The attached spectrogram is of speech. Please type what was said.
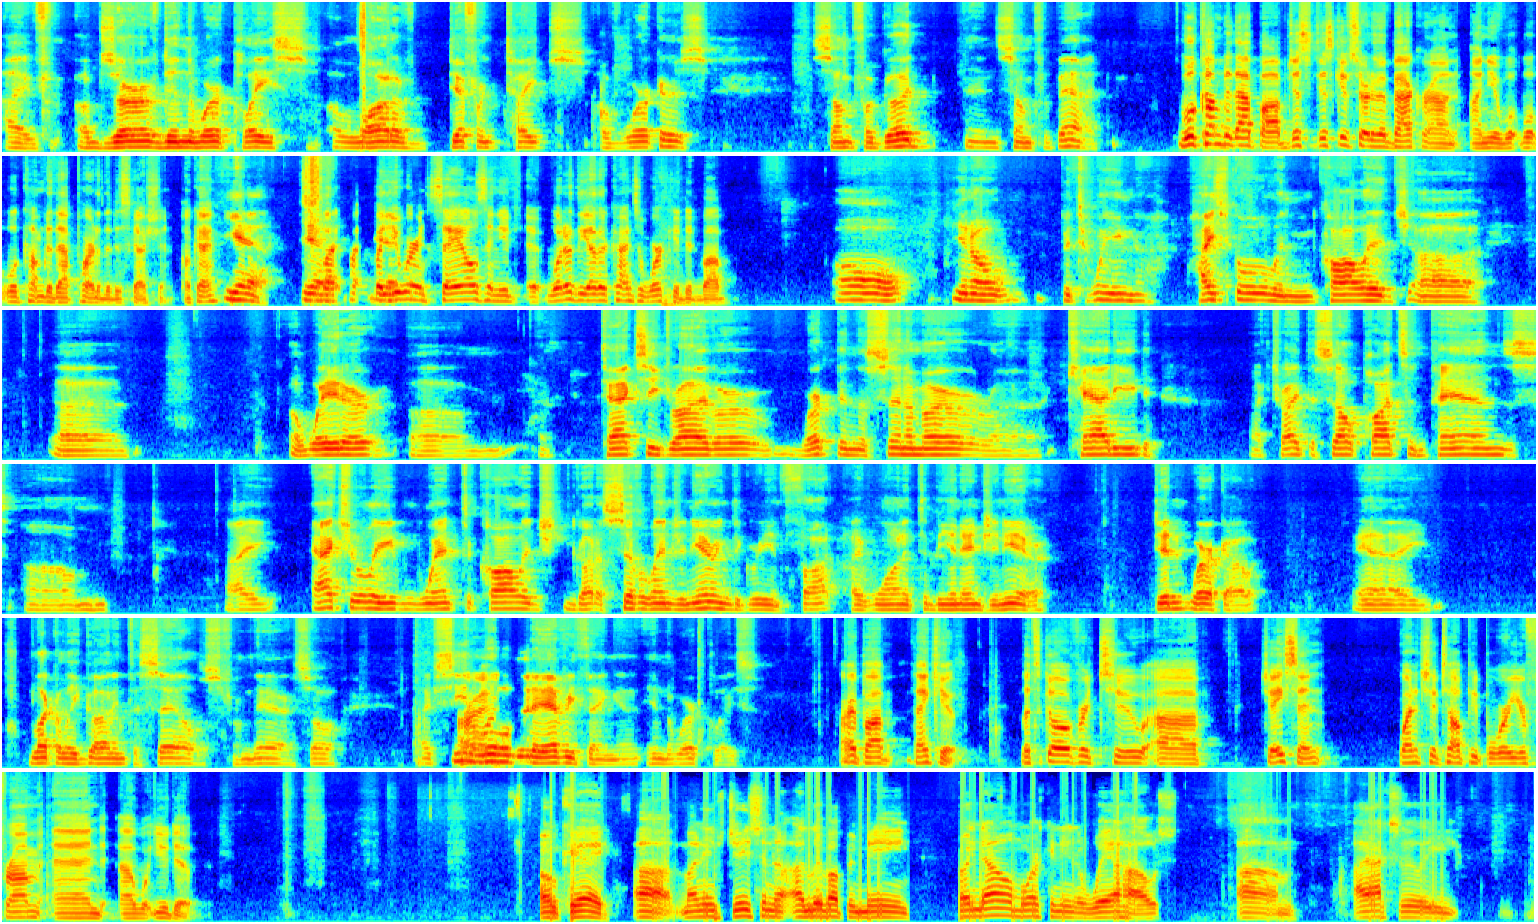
I've observed in the workplace a lot of different types of workers, some for good and some for bad. We'll come to that, Bob. Just just give sort of a background on you. We'll, we'll come to that part of the discussion. Okay. Yeah. Yeah. But but, but yeah. you were in sales, and you. What are the other kinds of work you did, Bob? Oh, you know, between high school and college, uh, uh, a waiter, um, taxi driver, worked in the cinema, uh, caddied. I tried to sell pots and pans. Um, I actually went to college, got a civil engineering degree, and thought I wanted to be an engineer. Didn't work out. And I luckily got into sales from there. So I've seen right. a little bit of everything in, in, the workplace. All right, Bob. Thank you. Let's go over to uh, Jason. Why don't you tell people where you're from and uh, what you do? Okay. Uh, my name's Jason. I live up in Maine. Right now, I'm working in a warehouse. Um, I actually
